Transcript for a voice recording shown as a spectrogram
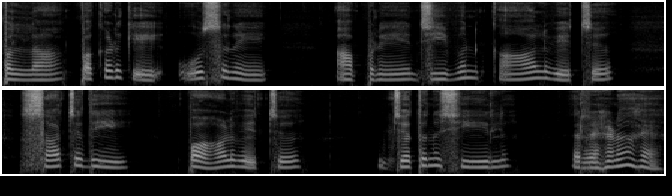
ਪੱਲਾ ਪਕੜ ਕੇ ਉਸ ਨੇ ਆਪਣੇ ਜੀਵਨ ਕਾਲ ਵਿੱਚ ਸੱਚ ਦੀ ਭਾਲ ਵਿੱਚ ਯਤਨਸ਼ੀਲ ਰਹਿਣਾ ਹੈ।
